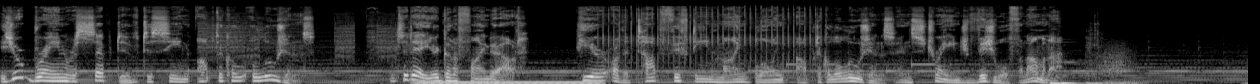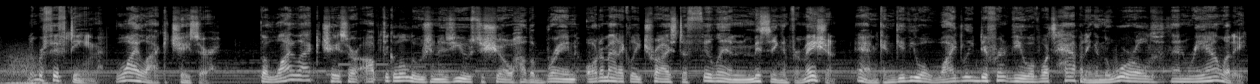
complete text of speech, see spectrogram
Is your brain receptive to seeing optical illusions? And today you're going to find out. Here are the top 15 mind-blowing optical illusions and strange visual phenomena. Number 15. Lilac Chaser The lilac chaser optical illusion is used to show how the brain automatically tries to fill in missing information and can give you a widely different view of what's happening in the world than reality.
